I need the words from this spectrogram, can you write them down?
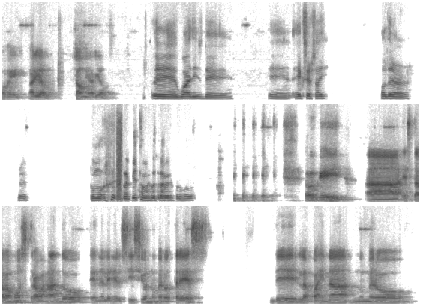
Okay, Ariel. Tell me, Ariel. Uh, what is the uh, exercise? Other rep. Como, repítamelo otra vez, por favor. Ok, ah, estábamos trabajando en el ejercicio número 3 de la página número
